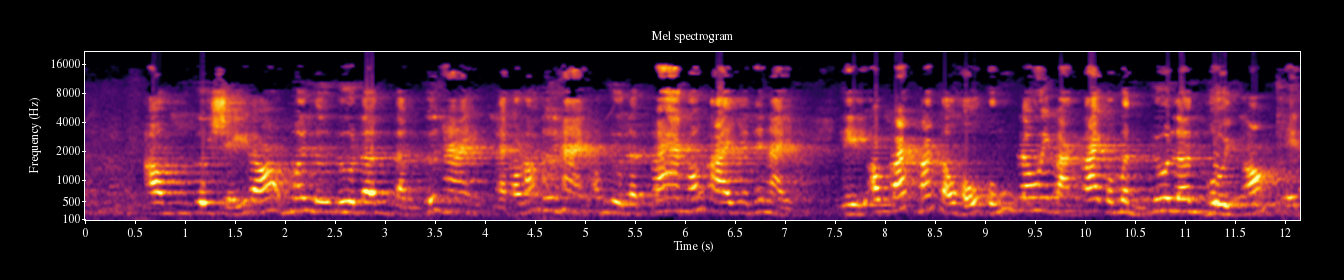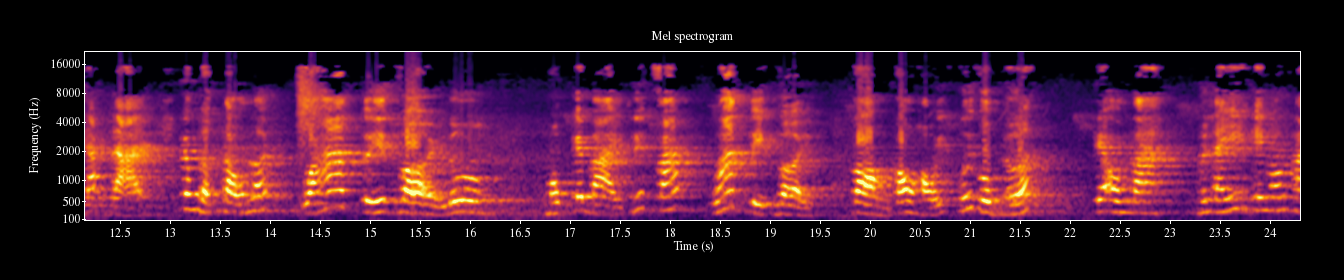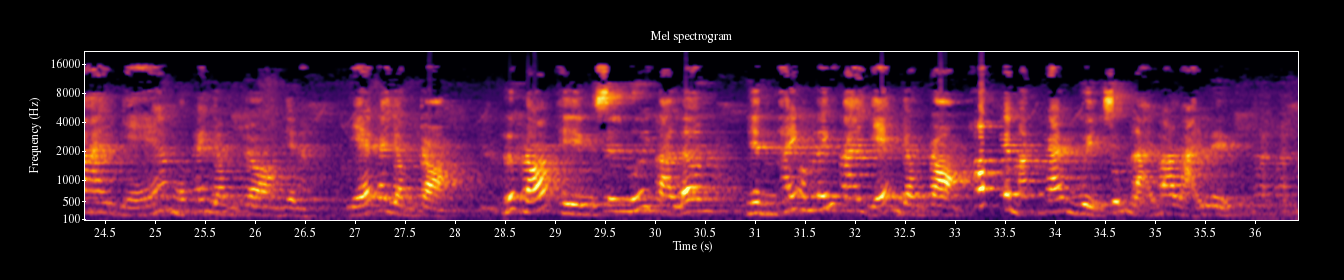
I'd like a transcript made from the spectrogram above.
Ông cư sĩ đó mới đưa, đưa lên lần thứ hai là câu nói thứ hai ông đưa lên ba ngón tay như thế này. Thì ông bác bán đậu hũ cũng đôi bàn tay của mình đưa lên 10 ngón để đáp lại. Trong gật đầu nói quá tuyệt vời luôn. Một cái bài thuyết pháp quá tuyệt vời. Còn câu hỏi cuối cùng nữa cái ông ta mới lấy cái ngón tay vẽ một cái vòng tròn vậy nè vẽ cái vòng tròn lúc đó thiền sư núi tà lơn nhìn thấy ông lấy tay vẽ vòng tròn, hất cái mặt cái quỳ xuống lại, ba lại liền.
